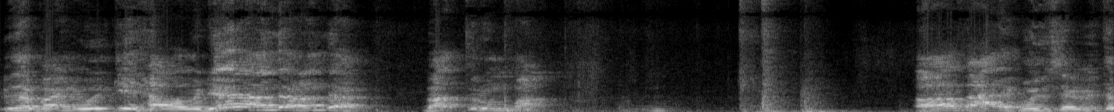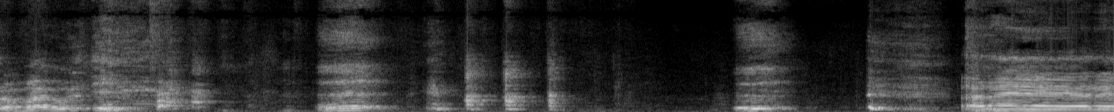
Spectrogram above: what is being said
બીજા ભાઈને ઉલટી થવા માંડી. અંદર અંદર. બાથરૂમમાં. હા બારે ખુલશે મિત્રો ભાઈ ઉલટી. અરે અરે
